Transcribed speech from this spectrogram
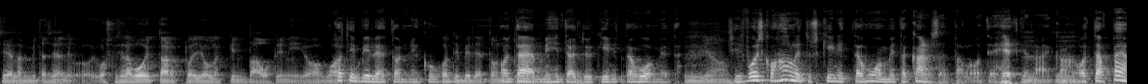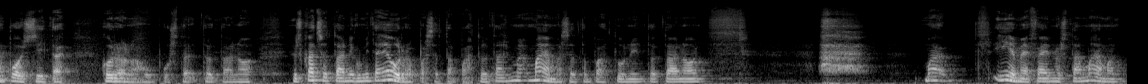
siellä, mitä siellä, koska siellä voi tarttua jollekin tauti, niin joo. Kotibileet on, niin kuin, kotibileet on, on tämä, mihin täytyy kiinnittää huomiota. Mm, joo. Siis voisiko hallitus kiinnittää huomiota kansantalouteen hetken mm, aikaa, mm. ottaa pään pois siitä koronahupusta. Tota, no, jos katsotaan, niin kuin mitä Euroopassa tapahtuu tai maailmassa tapahtuu, niin tota, no, IMF ennustaa maailman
